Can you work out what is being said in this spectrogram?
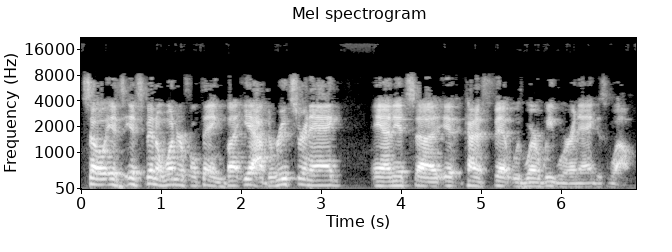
So it's it's been a wonderful thing. But yeah, the roots are an egg, and it's uh, it kind of fit with where we were an egg as well.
